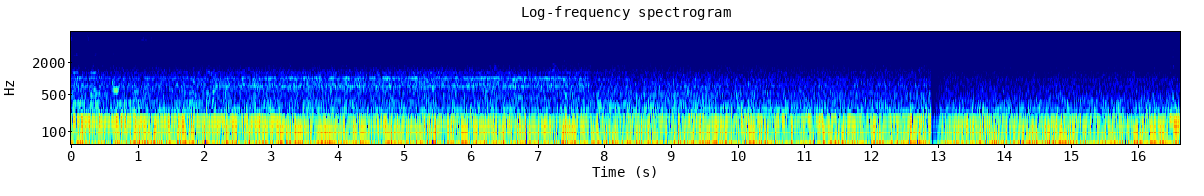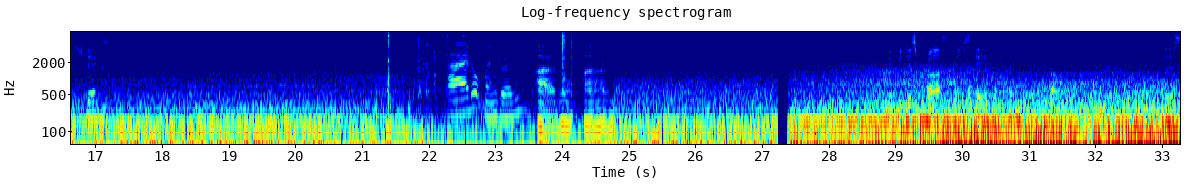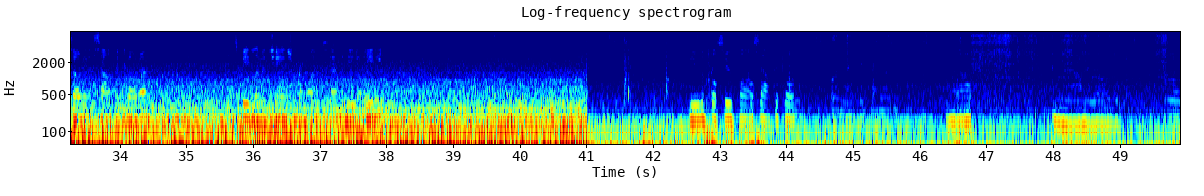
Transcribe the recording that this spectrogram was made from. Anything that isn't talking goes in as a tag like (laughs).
sun's up almost, almost up. In the sticks. I don't mind driving. I don't mind. To South Dakota. Speed limit changed from what, 70 to 80? Beautiful Sioux Falls, South Dakota. Uh, On on the road.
